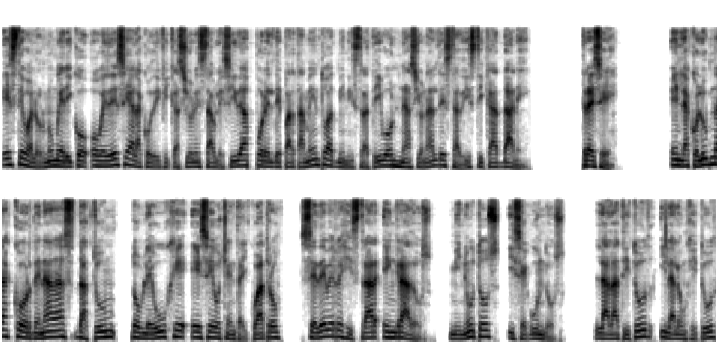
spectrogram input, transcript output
Este valor numérico obedece a la codificación establecida por el Departamento Administrativo Nacional de Estadística DANE. 13. En la columna Coordenadas Datum WGS84 se debe registrar en grados, minutos y segundos, la latitud y la longitud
